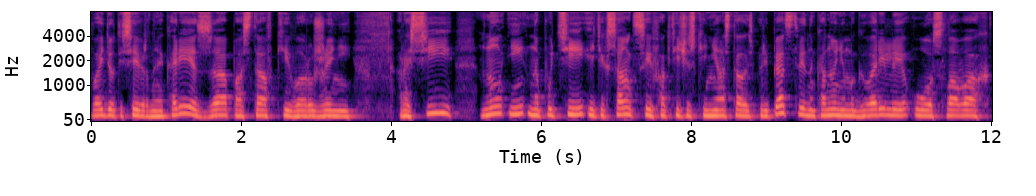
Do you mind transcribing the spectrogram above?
войдет и Северная Корея за поставки вооружений России. Ну и на пути этих санкций фактически не осталось препятствий. Накануне мы говорили о словах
